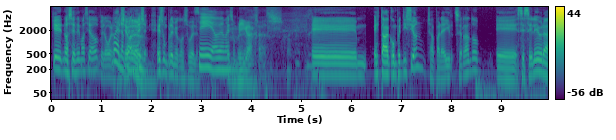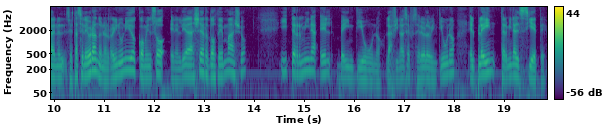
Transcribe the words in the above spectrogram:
Que no haces demasiado, pero bueno, Bueno, te lleva- pero- te lle- es un premio consuelo. Sí, obviamente. Es un premio Migajas. Eh, esta competición, ya para ir cerrando, eh, se celebra en el- se está celebrando en el Reino Unido. Comenzó en el día de ayer, 2 de mayo, y termina el 21. La final se celebra el 21. El play-in termina el 7.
